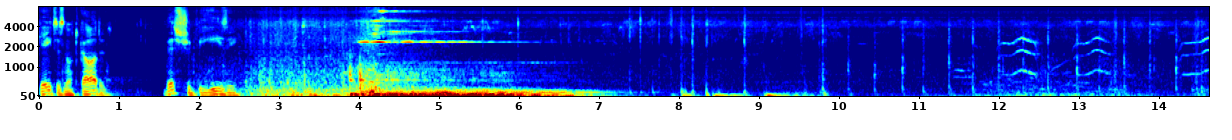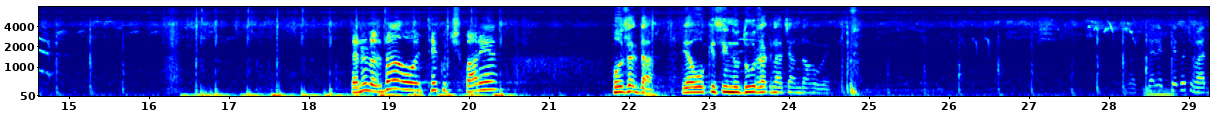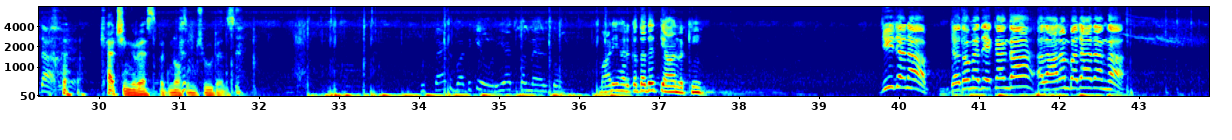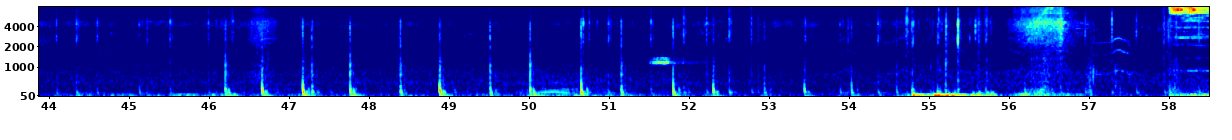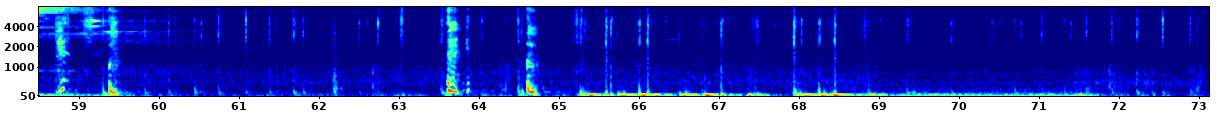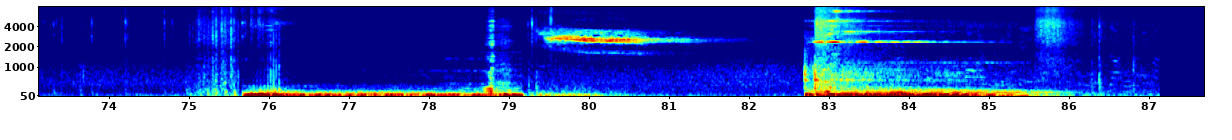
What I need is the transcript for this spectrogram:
gate is not guarded. This should be easy. ਤੈਨੂੰ ਲੱਗਦਾ ਉਹ ਇੱਥੇ ਕੁਝ ਛੁਪਾ ਰਿਹਾ ਹੈ? ਹੋ ਸਕਦਾ ਜਾਂ ਉਹ ਕਿਸੇ ਨੂੰ ਦੂਰ ਰੱਖਣਾ ਚਾਹੁੰਦਾ ਹੋਵੇ ਚੱਲ ਇੱਥੇ ਕੁਝ ਵਾਧਾ ਆ ਰਹੀ ਹੈ catching rest but not intruders. माड़ी हरकत दे ध्यान रखी जी जनाब जदों मैं देखांगा अलार्म बजा दूँगा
